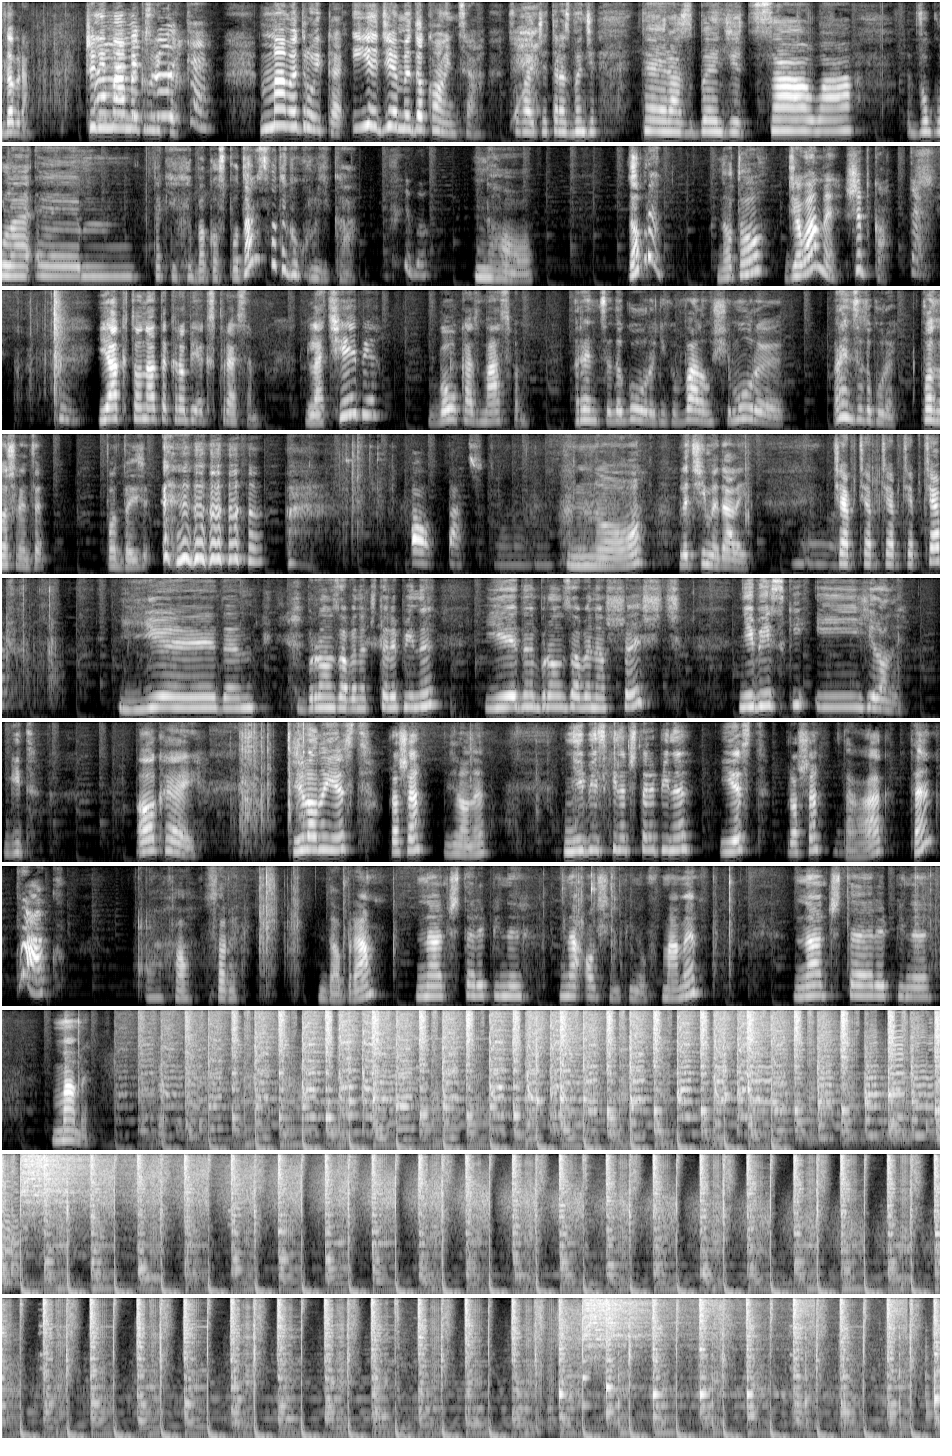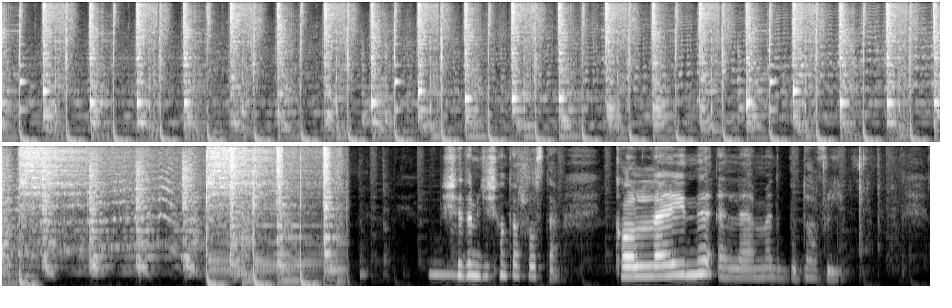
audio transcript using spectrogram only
Dobra. Czyli mamy królika. Trójkę. Mamy trójkę i jedziemy do końca. Słuchajcie, teraz będzie, teraz będzie cała w ogóle em, takie chyba gospodarstwo tego królika. Chyba. No. Dobra. No to działamy szybko. Tak. Jak to Natek robi ekspresem. Dla ciebie bułka z masłem. Ręce do góry, niech walą się mury. Ręce do góry. Podnoś ręce. Poddaj się. O, patrz. No, lecimy dalej. Ciap, ciap, ciap, ciap, ciap. Jeden brązowy na cztery piny. Jeden brązowy na sześć. Niebieski i zielony. Git. Okej. Zielony jest. Proszę. Zielony. Niebieski na cztery piny. Jest. Proszę. Tak. Ten? Tak. Aha, sorry. Dobra. Na 4 piny, na 8 pinów mamy. Na 4 piny mamy. Dobra. 66. Kolejny element budowli.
